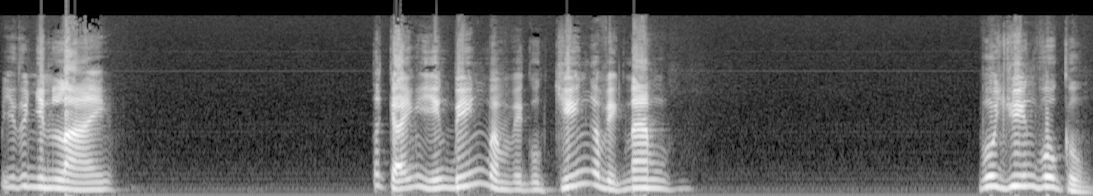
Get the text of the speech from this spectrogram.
Bây giờ tôi nhìn lại tất cả những diễn biến mà về cuộc chiến ở Việt Nam Vô duyên vô cùng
